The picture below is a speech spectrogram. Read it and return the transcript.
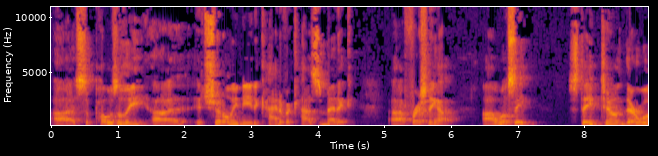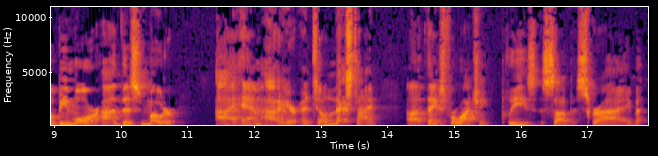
Uh, supposedly, uh, it should only need a kind of a cosmetic uh, freshening up. Uh, we'll see. Stay tuned. There will be more on this motor. I am out of here. Until next time, uh, thanks for watching. Please subscribe.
